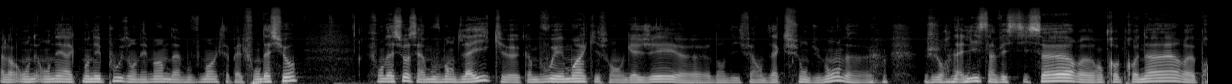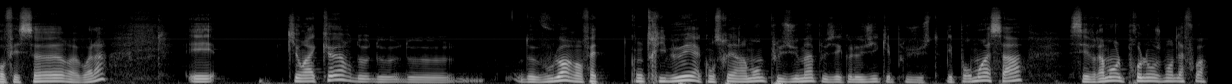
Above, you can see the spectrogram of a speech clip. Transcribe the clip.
Alors, on, on, est avec mon épouse, on est membre d'un mouvement qui s'appelle Fondatio. Fondatio, c'est un mouvement de laïcs, euh, comme vous et moi, qui sont engagés euh, dans différentes actions du monde, euh, journalistes, investisseurs, entrepreneurs, professeurs, voilà, et qui ont à cœur de, de, de, vouloir en fait contribuer à construire un monde plus humain, plus écologique et plus juste. Et pour moi, ça, c'est vraiment le prolongement de la foi.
